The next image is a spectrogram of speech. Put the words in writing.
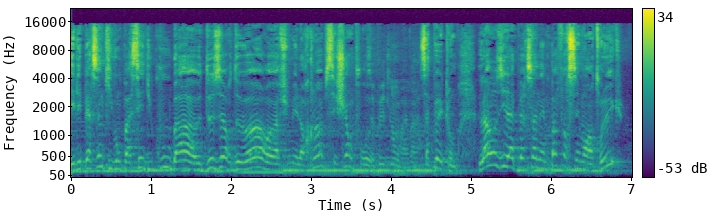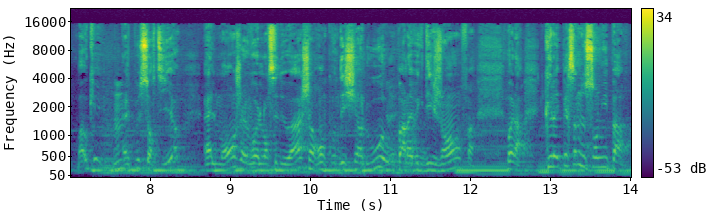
Et les personnes qui vont passer du coup bah, euh, deux heures dehors euh, à fumer leur clope, c'est chiant pour eux. Ça peut être long, ouais, voilà. Ça peut être long. Là, on se dit la personne n'aime pas forcément un truc, bah ok, elle peut sortir, elle mange, elle voit le lancer de hache, elle rencontre des chiens loups, on parle avec des gens, enfin voilà. Que la personne ne s'ennuie pas.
